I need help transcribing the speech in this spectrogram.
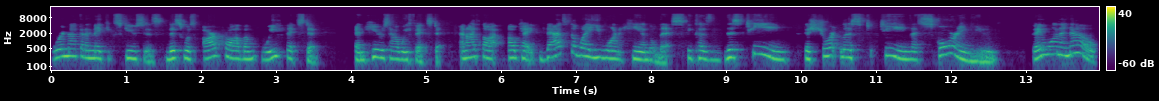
We're not going to make excuses. This was our problem. We fixed it. And here's how we fixed it. And I thought, okay, that's the way you want to handle this because this team, the short list team that's scoring you, they want to know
